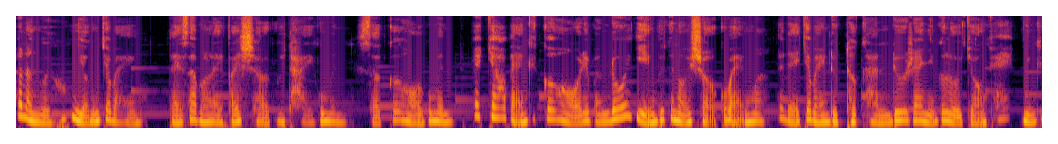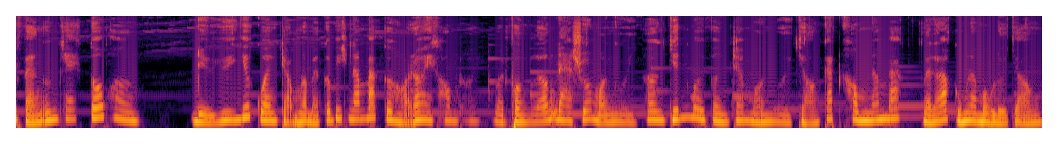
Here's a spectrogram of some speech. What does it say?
nó là người hướng dẫn cho bạn. Tại sao bạn lại phải sợ người thầy của mình, sợ cơ hội của mình? Nó cho bạn cái cơ hội để bạn đối diện với cái nỗi sợ của bạn mà. Nó để cho bạn được thực hành, đưa ra những cái lựa chọn khác, những cái phản ứng khác tốt hơn. Điều duy nhất quan trọng là bạn có biết nắm bắt cơ hội đó hay không thôi. Và phần lớn đa số mọi người, hơn 90% mọi người chọn cách không nắm bắt. Và đó cũng là một lựa chọn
